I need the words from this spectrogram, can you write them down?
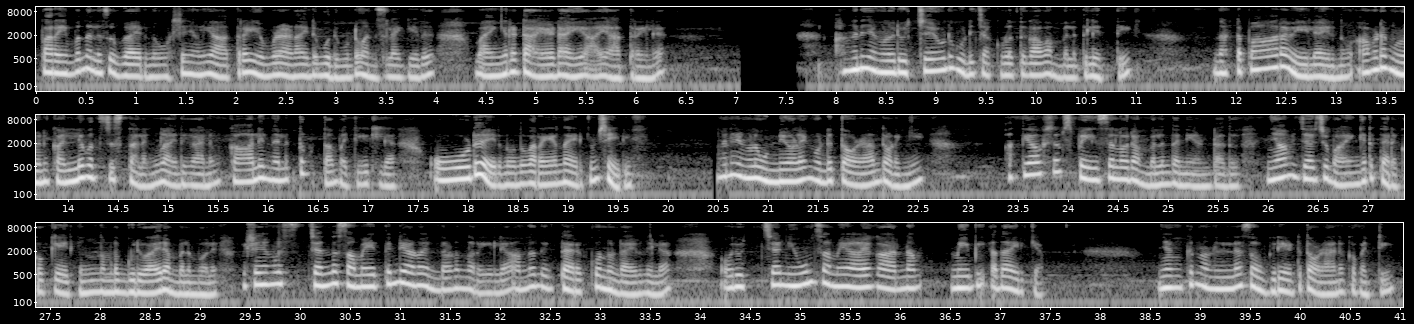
പറയുമ്പോൾ നല്ല സുഖമായിരുന്നു പക്ഷെ ഞങ്ങൾ യാത്ര ചെയ്യുമ്പോഴാണ് അതിന്റെ ബുദ്ധിമുട്ട് മനസ്സിലാക്കിയത്. ഭയങ്കര ടയേർഡായി ആ യാത്രയിൽ അങ്ങനെ ഞങ്ങളൊരു ഉച്ചയോട് കൂടി ചക്കുളത്തുകാവ് അമ്പലത്തിലെത്തി. നട്ടപ്പാറ വെയിലായിരുന്നു. അവിടെ മുഴുവൻ കല്ല് പതിച്ച സ്ഥലങ്ങളായത് കാരണം കാൽ നിലത്ത് കുത്താൻ പറ്റിയിട്ടില്ല. ഓടുകയായിരുന്നു എന്ന് പറയുന്നതായിരിക്കും ശരി. അങ്ങനെ ഞങ്ങൾ ഉണ്ണിയോളെയും കൊണ്ട് തൊഴാൻ തുടങ്ങി. അത്യാവശ്യം സ്പേസ് ഉള്ള ഒരു അമ്പലം തന്നെയാണ് കേട്ടോ അത്. ഞാൻ വിചാരിച്ചു ഭയങ്കര തിരക്കൊക്കെ ആയിരിക്കും നമ്മുടെ ഗുരുവായൂർ അമ്പലം പോലെ. പക്ഷേ ഞങ്ങൾ ചെന്ന സമയത്തിന്റെ ആണോ എന്താണെന്ന് അറിയില്ല. അന്ന് തിരക്കൊന്നും ഉണ്ടായിരുന്നില്ല. ഒരു ഉച്ച ന്യൂൺ സമയമായ കാരണം മേ ബി അതായിരിക്കാം. ഞങ്ങൾക്ക് നല്ല സൗകര്യമായിട്ട് തൊഴാനൊക്കെ പറ്റി.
